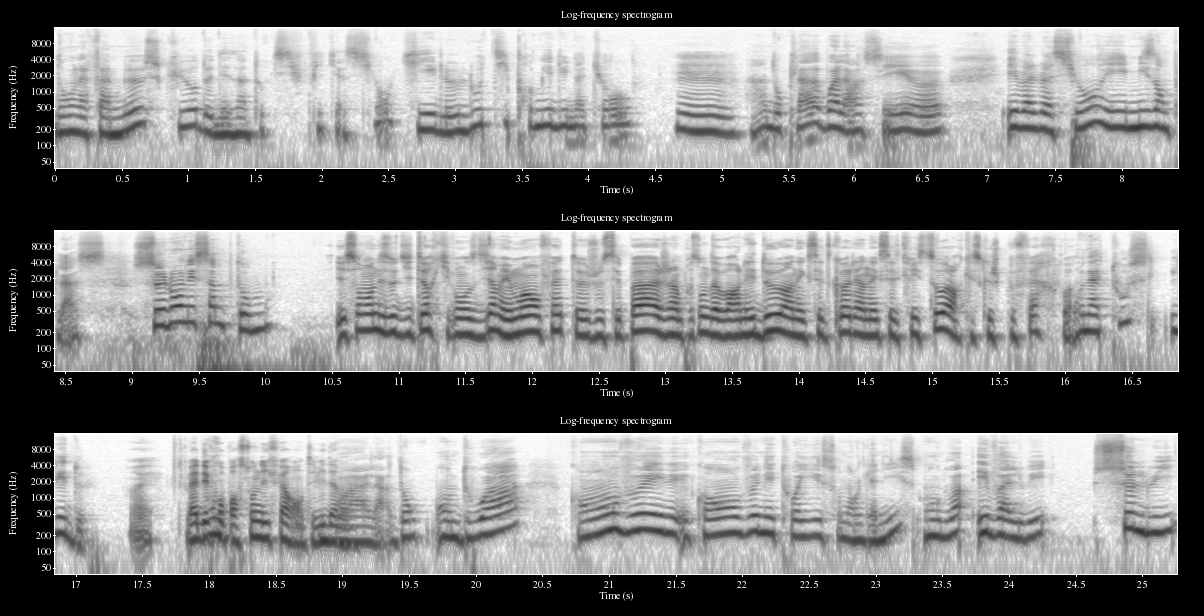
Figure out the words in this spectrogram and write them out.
dont la fameuse cure de désintoxication, qui est l'outil premier du naturo. Hmm. Hein, donc là, voilà, c'est euh, évaluation et mise en place, selon les symptômes. Il y a sûrement des auditeurs qui vont se dire, mais moi en fait, je sais pas, j'ai l'impression d'avoir les deux, un excès de colle et un excès de cristaux, alors qu'est-ce que je peux faire quoi? On a tous les deux. ouais. Mais à des On- proportions différentes, évidemment. Voilà, donc on doit, quand on veut, quand on veut nettoyer son organisme, on doit évaluer celui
